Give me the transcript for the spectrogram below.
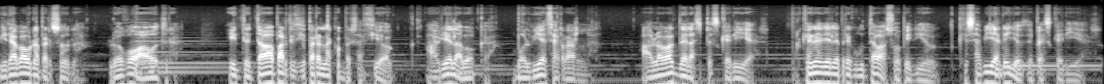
Miraba a una persona, luego a otra. Intentaba participar en la conversación. Abría la boca, volvía a cerrarla. Hablaban de las pesquerías. ¿Por qué nadie le preguntaba su opinión? ¿Qué sabían ellos de pesquerías?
